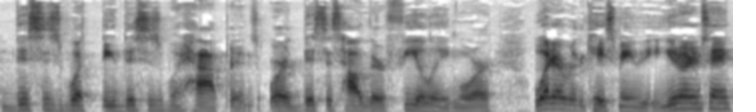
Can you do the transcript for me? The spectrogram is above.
this is what they, this is what happens or this is how they're feeling or whatever the case may be. You know what I'm saying?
